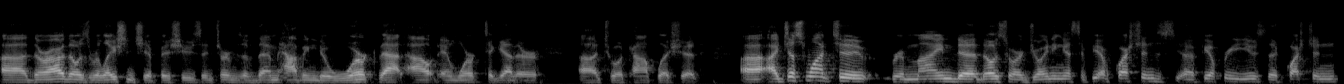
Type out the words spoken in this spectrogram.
uh, there are those relationship issues in terms of them having to work that out and work together uh, to accomplish it. I just want to remind those who are joining us, if you have questions, feel free to use the question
